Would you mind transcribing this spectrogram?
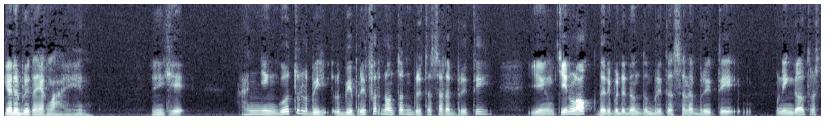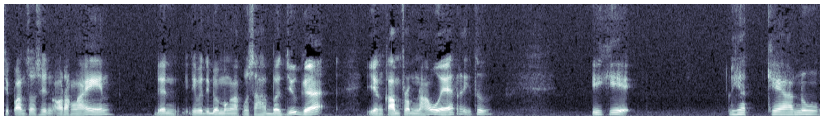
Gak ada berita yang lain ini kayak anjing gue tuh lebih lebih prefer nonton berita selebriti yang cinlok daripada nonton berita selebriti meninggal terus dipansosin orang lain dan tiba-tiba mengaku sahabat juga yang come from nowhere itu. Iki lihat Keanu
